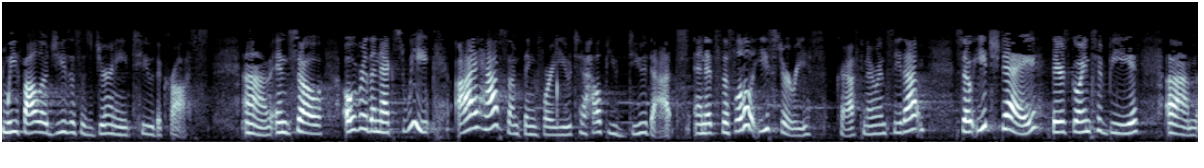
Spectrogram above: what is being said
we follow Jesus' journey to the cross. Um, and so over the next week, I have something for you to help you do that. And it's this little Easter wreath craft. Can everyone see that? So each day, there's going to be um,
